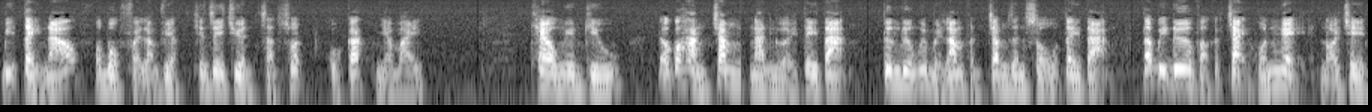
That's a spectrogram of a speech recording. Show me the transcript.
bị tẩy não và buộc phải làm việc trên dây chuyền sản xuất của các nhà máy. Theo nghiên cứu, đã có hàng trăm ngàn người Tây Tạng, tương đương với 15% dân số Tây Tạng, đã bị đưa vào các trại huấn nghệ nói trên.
